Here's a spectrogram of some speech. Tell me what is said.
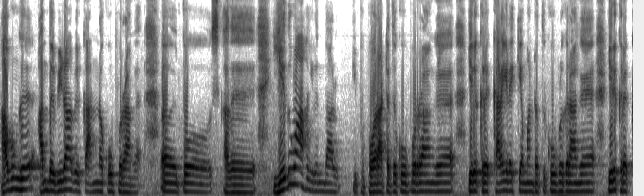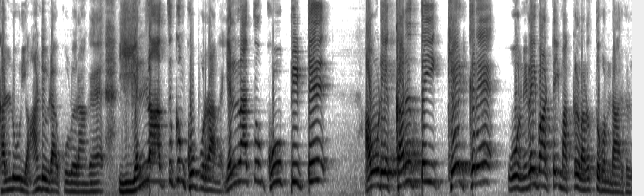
அவங்க அந்த விழாவிற்கு அண்ணன் கூப்பிடுறாங்க. அஹ், இப்போ ஸ்- அது எதுவாக இருந்தாலும் இப்போ போராட்டத்துக்கு கூப்பிடுறாங்க இருக்கிற கலை இலக்கிய மன்றத்துக்கு கூப்பிடுக்கிறாங்க இருக்கிற கல்லூரி ஆண்டு விழா கூப்பிடுறாங்க எல்லாத்துக்கும் கூப்பிடுறாங்க. எல்லாத்துக்கும் கூப்பிட்டு அவருடைய கருத்தை கேட்கிற ஒரு நிலைப்பாட்டை மக்கள் வளர்த்து கொண்டார்கள்.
